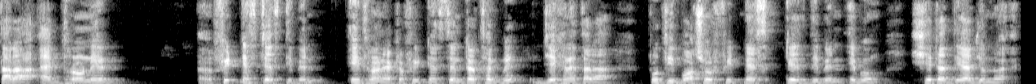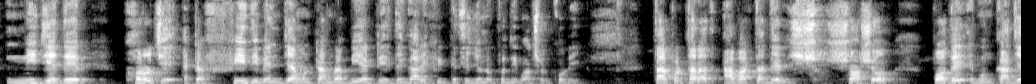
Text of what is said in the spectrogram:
তারা এক ধরনের ফিটনেস টেস্ট দিবেন। এই ধরনের একটা ফিটনেস সেন্টার থাকবে, যেখানে তারা প্রতি বছর ফিটনেস টেস্ট দিবেন এবং সেটা দেওয়ার জন্য নিজেদের খরচে একটা ফি দিবেন, যেমনটা আমরা বিআরটিএতে গাড়ি ফিটনেসের জন্য প্রতি বছর করি। তারপর তারা আবার তাদের স্ব পদে এবং কাজে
